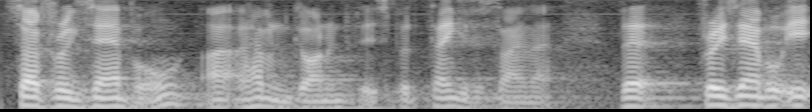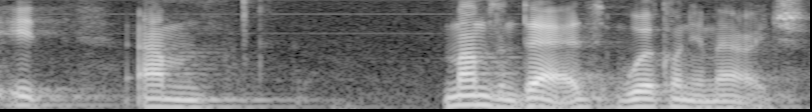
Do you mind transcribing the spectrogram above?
So, for example, I haven't gone into this, but thank you for saying that. That, for example, it, it um, mums and dads work on your marriage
